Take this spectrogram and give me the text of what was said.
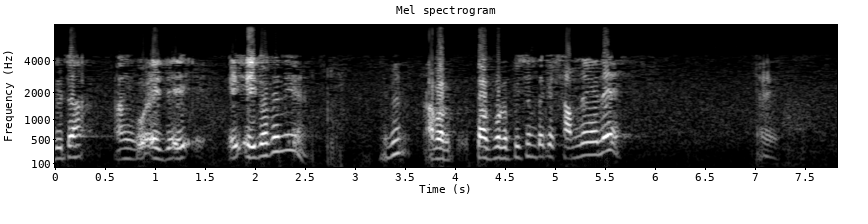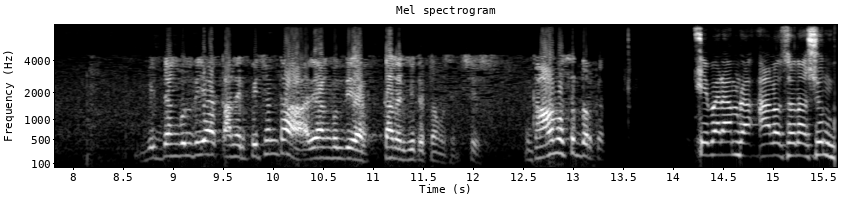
দুইটা আঙ্গুল এই যে এই- এই- এইভাবে নিয়ে? নেবেন। আবার তারপরে পিছন থেকে সামনে এনে বৃদ্ধাঙ্গুল দিয়া কানের পিছনটা আর আঙ্গুল দিয়া কানের ভিতরটা মুছেন শেষ। ঘাড় মোছার দরকার এবার আমরা আলোচনা শুনব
